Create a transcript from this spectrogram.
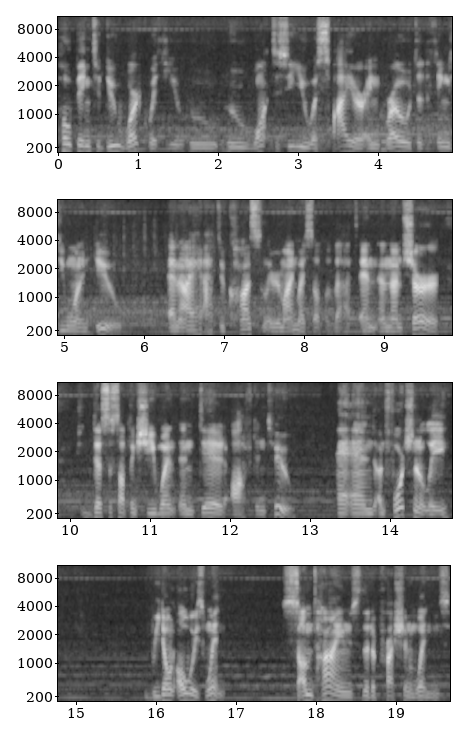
hoping to do work with you, who who want to see you aspire and grow to the things you want to do. And I have to constantly remind myself of that. And and I'm sure this is something she went and did often too. And unfortunately, we don't always win. Sometimes the depression wins,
